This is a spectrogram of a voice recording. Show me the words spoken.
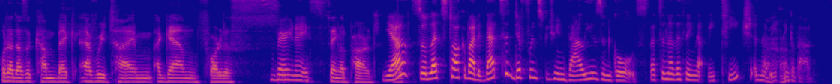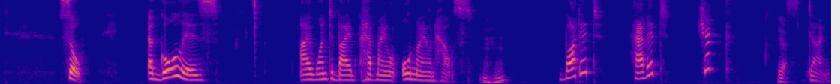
or does it come back every time again for this Very nice. single part? Yeah. So let's talk about it. That's a difference between values and goals. That's another thing that we teach and that we Uh-huh. think about. So, a goal is I want to buy have my own own my own house. hmm Bought it, have it, check. Yeah. Done.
